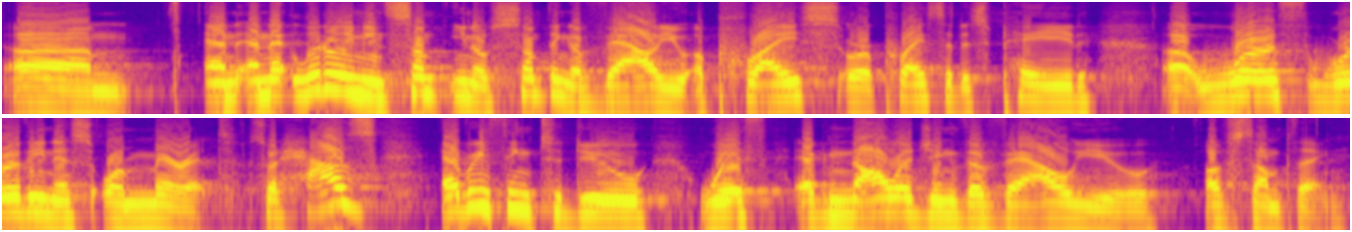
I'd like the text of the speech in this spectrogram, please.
Um, and, and that literally means some, you know, something of value, a price or a price that is paid, uh, worth, worthiness, or merit. So it has everything to do with acknowledging the value of something.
